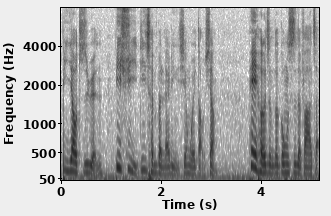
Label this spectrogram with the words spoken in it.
必要资源，必须以低成本来领先为导向，配合整个公司的发展。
